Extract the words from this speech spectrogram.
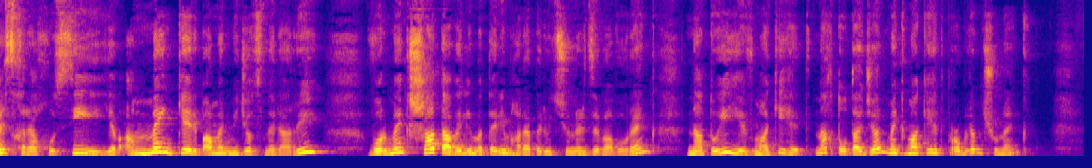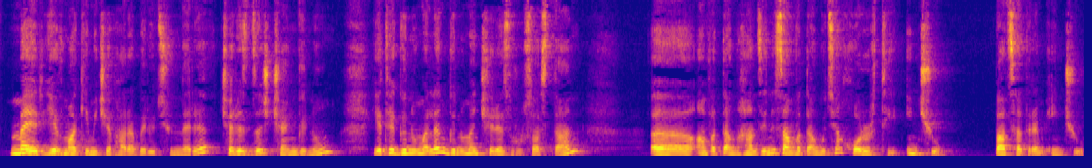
մեզ խրախուսի եւ ամեն կերպ ամեն միջոց ներառի, որ մենք շատ ավելի մտերիմ հարաբերություններ ձևավորենք ՆԱՏՕ-ի եւ ՄԱԿ-ի հետ։ Նախ Տոտաջան, մենք ՄԱԿ-ի հետ խնդրեմ չունենք մեր եւ ՄԱԿ-ի միջև հարաբերությունները չերես ձեզ չեն գնում, եթե գնում են, գնում են չերես Ռուսաստան, անվտանգ հանձինես անվտանգության խորհրդի։ Ինչու։ Բացատրեմ ինչու։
